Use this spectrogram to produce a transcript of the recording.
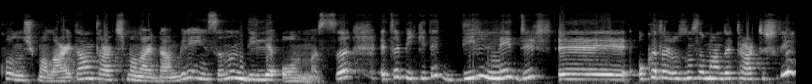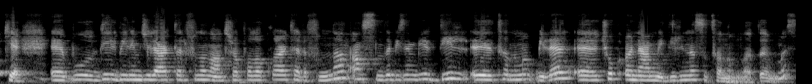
konuşmalardan, tartışmalardan biri insanın dili olması. E, tabii ki de dil nedir? E, o kadar uzun zamandır tartışılıyor ki e, bu dil bilimciler tarafından, antropologlar tarafından aslında bizim bir dil e, tanımı bile e, çok önemli. Dili nasıl tanımladığımız.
